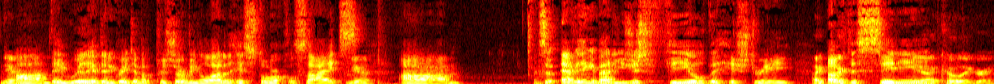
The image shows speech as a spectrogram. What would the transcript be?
yeah, Um, they really have done a great job of preserving a lot of the historical sites. yeah. Um, so everything about it, you just feel the history I, of I, the city, yeah, I totally agree.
